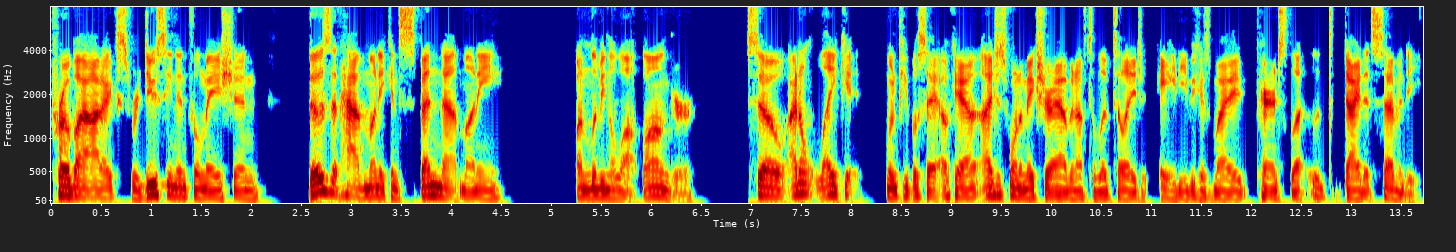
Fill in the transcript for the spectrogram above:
probiotics, reducing inflammation, those that have money can spend that money on living a lot longer. So I don't like it when people say, okay, I just want to make sure I have enough to live till age 80 because my parents died at 70.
